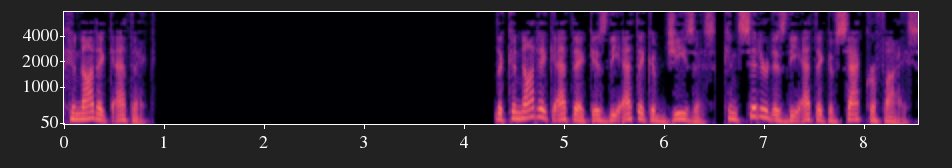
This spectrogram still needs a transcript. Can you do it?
Kenotic ethic The Kenotic ethic is the ethic of Jesus, considered as the ethic of sacrifice.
